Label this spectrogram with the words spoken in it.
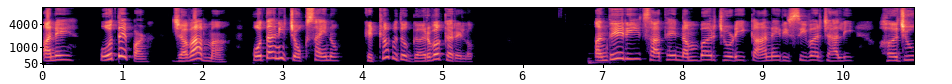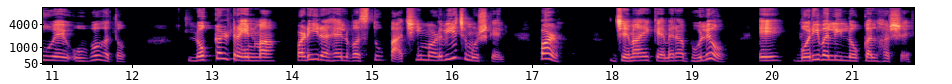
અને પોતે પણ જવાબમાં પોતાની ચોકસાઈનો કેટલો બધો ગર્વ કરેલો. અંધેરી સાથે નંબર જોડી કાને રિસીવર ઝાલી હજુ એ ઊભો હતો. લોકલ ટ્રેનમાં પડી રહેલ વસ્તુ પાછી મળવી જ મુશ્કેલ. પણ જેમાં એ કેમેરા ભૂલ્યો, એ બોરીવલી લોકલ હશે.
